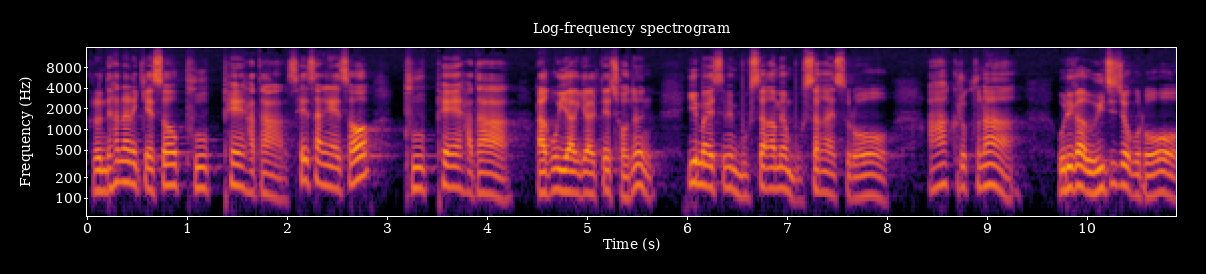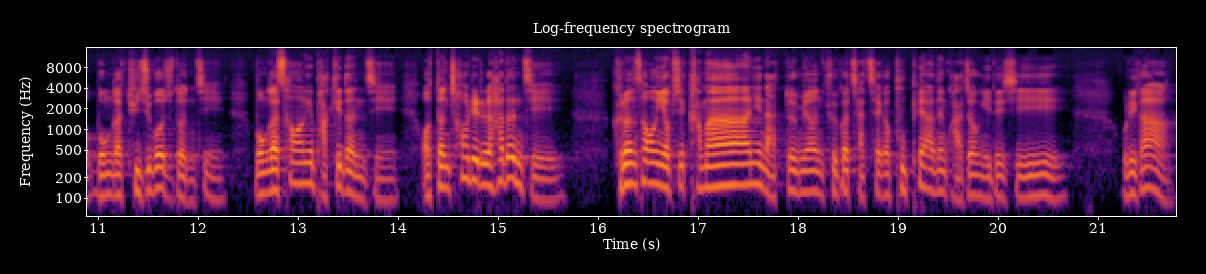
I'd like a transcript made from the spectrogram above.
그런데 하나님께서 부패하다. 세상에서 부패하다라고 이야기할 때 저는 이 말씀이 묵상하면 묵상할수록 아 그렇구나. 우리가 의지적으로 뭔가 뒤집어 주든지 뭔가 상황이 바뀌든지 어떤 처리를 하든지 그런 상황이 없이 가만히 놔두면 그것 자체가 부패하는 과정이듯이 우리가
